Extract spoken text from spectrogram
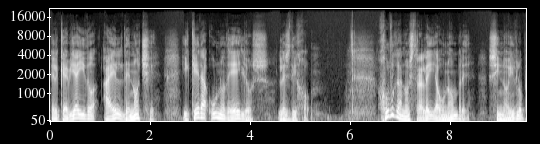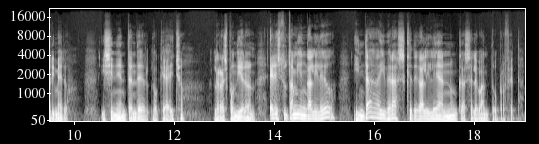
el que había ido a él de noche y que era uno de ellos, les dijo, ¿juzga nuestra ley a un hombre sin oírlo primero y sin entender lo que ha hecho? Le respondieron, ¿eres tú también Galileo? Indaga y verás que de Galilea nunca se levantó profeta.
